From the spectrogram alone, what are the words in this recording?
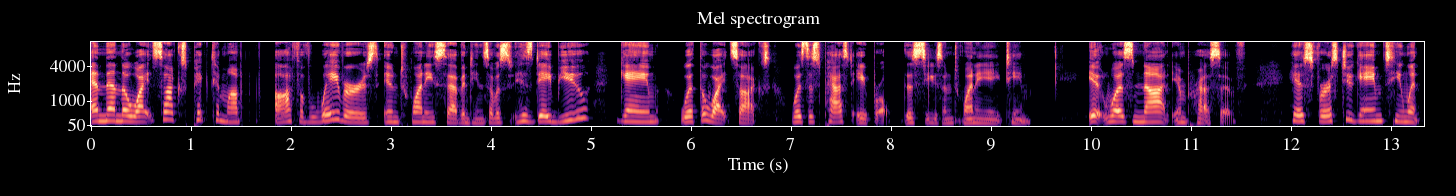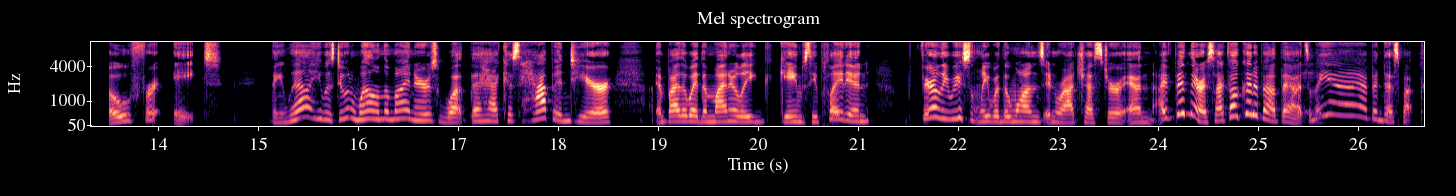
And then the White Sox picked him up off of waivers in 2017. So his debut game with the White Sox was this past April, this season 2018. It was not impressive. His first two games, he went 0 for 8 thinking, well, he was doing well in the minors. What the heck has happened here? And by the way, the minor league games he played in fairly recently were the ones in Rochester, and I've been there, so I felt good about that. So I'm like, mm. yeah, I've been to that spot.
